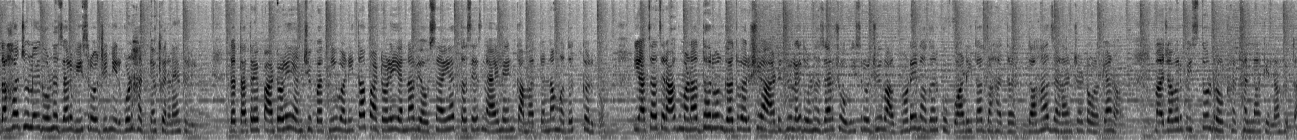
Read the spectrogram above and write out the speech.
दहा जुलै दोन हजार वीस रोजी निर्गुण हत्या करण्यात आली. दत्तात्रय पाटोळे यांची पत्नी वनिता पाटोळे यांना व्यवसायात तसेच न्यायालयीन कामात त्यांना मदत करतो. याचाच राग मनात धरून गत वर्षी आठ जुलै दोन हजार चोवीस रोजी वाघमोडे नगर कुपवाड इथं दहा दहा जणांच्या टोळक्यानं माझ्यावर पिस्तूल रोखत हल्ला केला होता.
